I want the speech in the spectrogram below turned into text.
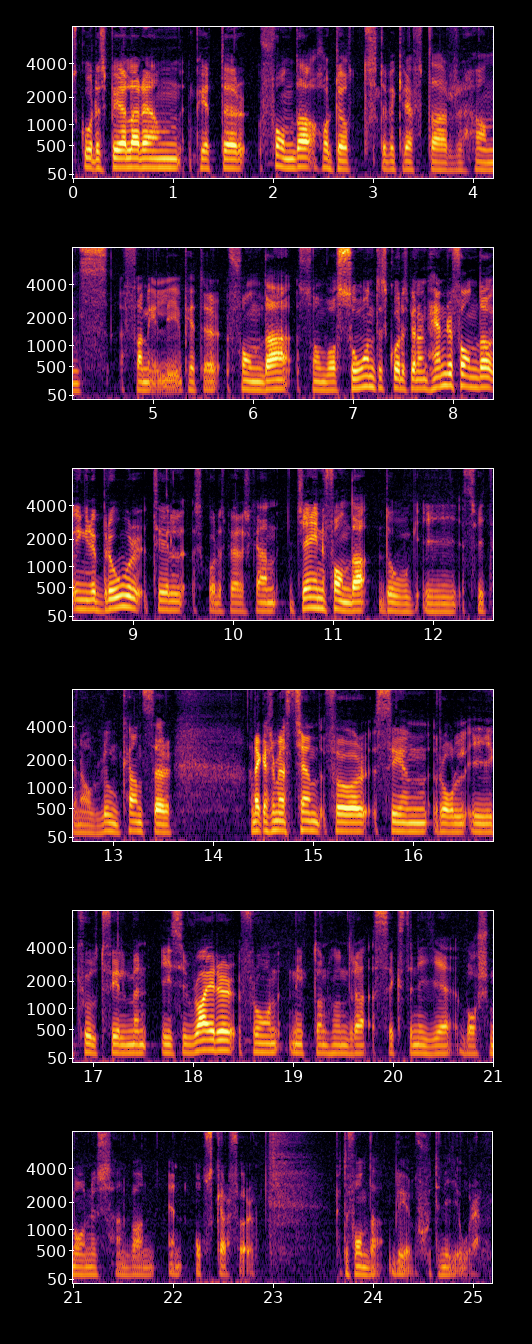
Skådespelaren Peter Fonda har dött, det bekräftar hans familj. Peter Fonda som var son till skådespelaren Henry Fonda och yngre bror till skådespelerskan Jane Fonda dog i sviten av lungcancer. Han är kanske mest känd för sin roll i kultfilmen Easy Rider från 1969 vars manus han vann en Oscar för. Peter Fonda blev 79 år.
